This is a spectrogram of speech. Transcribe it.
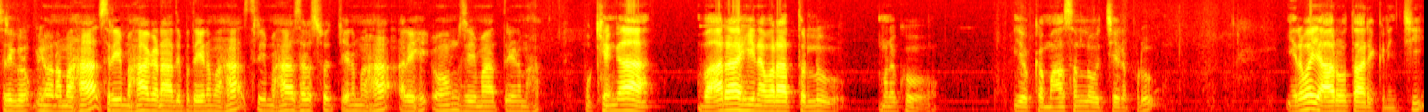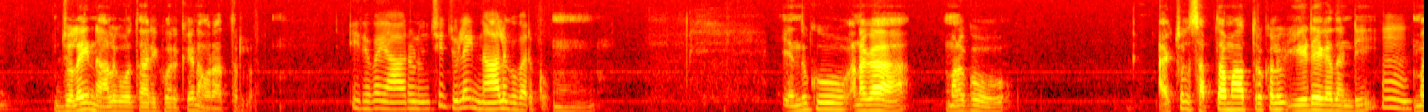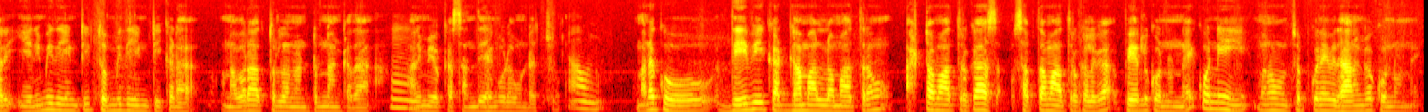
శ్రీ గురుభ్యో నమ శ్రీ మహాగణాధిపతే నమ శ్రీ మహాసరస్వత్యై నమ హరి ఓం శ్రీమాత్రే నమ. ముఖ్యంగా వారాహి నవరాత్రులు మనకు ఈ యొక్క మాసంలో వచ్చేటప్పుడు ఇరవై ఆరో తారీఖు నుంచి జూలై నాలుగవ తారీఖు వరకే నవరాత్రులు. ఇరవై ఆరు నుంచి జూలై నాలుగు వరకు. ఎందుకు అనగా మనకు యాక్చువల్ సప్తమాతృకలు ఏడే కదండి. మరి ఎనిమిది ఏంటి తొమ్మిది ఏంటి ఇక్కడ నవరాత్రులు అని అంటున్నాం కదా. అని మీ యొక్క సందేహం కూడా ఉండొచ్చు. అవును. మనకు దేవి ఖడ్గమాల్లో మాత్రం అష్టమాతృక సప్తమాతృకలుగా పేర్లు కొన్ని ఉన్నాయి కొన్ని మనం చెప్పుకునే విధానంగా కొన్ని ఉన్నాయి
